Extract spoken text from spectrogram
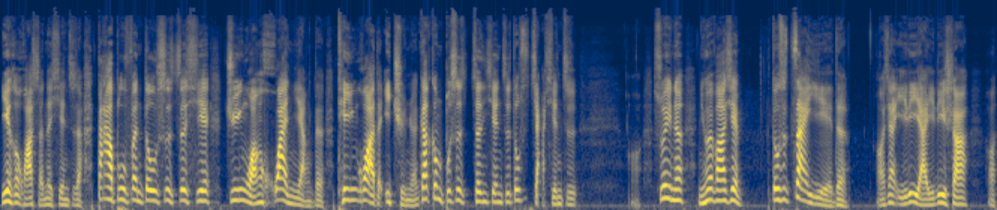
耶和华神的先知啊，大部分都是这些君王豢养的听话的一群人，他根本不是真先知，都是假先知啊。所以呢，你会发现都是在野的啊，像以利亚、以利沙啊，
